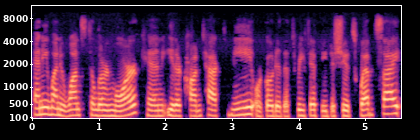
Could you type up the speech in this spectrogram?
Anyone who wants to learn more can either contact me or go to the 350 Deschutes website.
